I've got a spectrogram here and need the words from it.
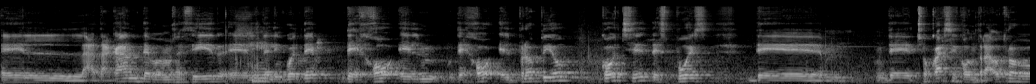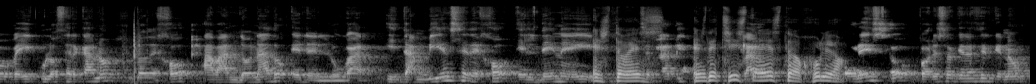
el atacante, podemos decir, el delincuente, dejó el, dejó el propio coche después de, chocarse contra otro vehículo cercano, lo dejó abandonado en el lugar. Y también se dejó el DNI. Esto es, es de chiste esto, Julio. Por eso, por eso quiero decir que no,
